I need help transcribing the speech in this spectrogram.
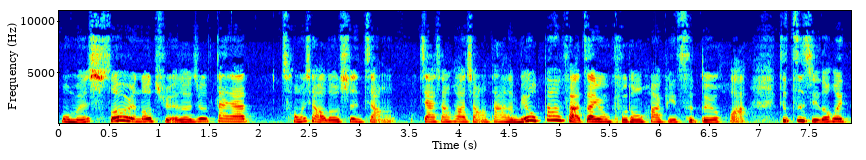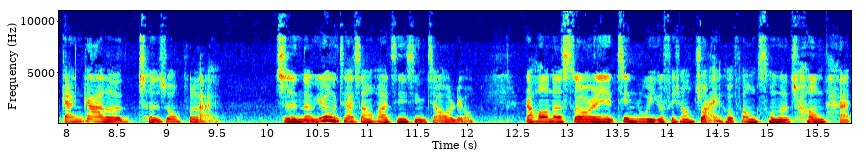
我们所有人都觉得，就大家从小都是讲家乡话长大的，没有办法再用普通话彼此对话，就自己都会尴尬的承受不来，只能用家乡话进行交流。然后呢，所有人也进入一个非常拽和放松的状态。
